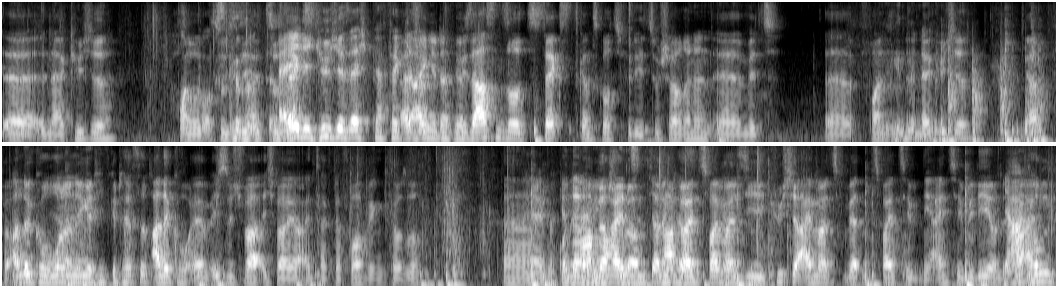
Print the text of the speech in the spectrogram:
äh, in der Küche Hotbox zu, gemacht zu. Ey, die Küche ist echt perfekt Also, geeignet Wir dafür. saßen so zu sechs, ganz kurz für die Zuschauerinnen, äh, mit äh, Freunden in der Küche. Ja, für Alle Corona negativ getestet. Alle, äh, ich, ich, war, ich war ja einen Tag davor wegen Klausur. Äh, einfach und generell dann haben wir halt, dann alle haben wir halt zweimal die Küche, einmal, wir hatten zwei nee, ein CBD und Ja, ein, komm.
